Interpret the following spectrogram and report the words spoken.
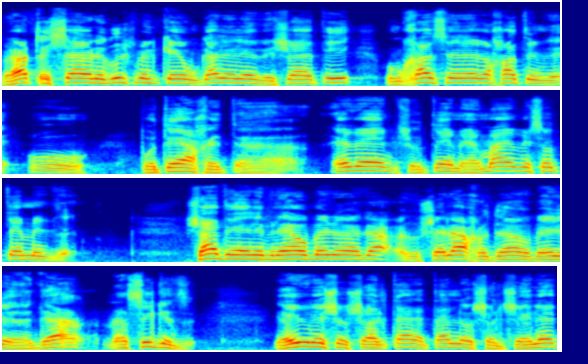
ועתה שר לגוש מלכה ומגללה ושעתי ומכס אלה וחתם הוא פותח את אבן, שותה מהמים וסותם את זה. שדרי לבניהו בן יהודה, הוא שלח לבניהו בן יהודה להשיג את זה. יאיר לשושלתא, נתן לו שלשלת,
